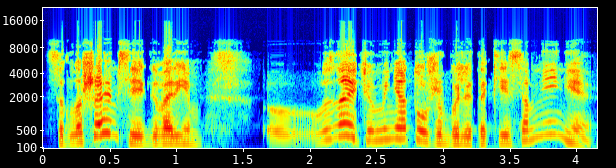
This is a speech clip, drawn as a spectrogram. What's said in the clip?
соглашаемся и говорим, «Э, вы знаете, у меня тоже были такие сомнения,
